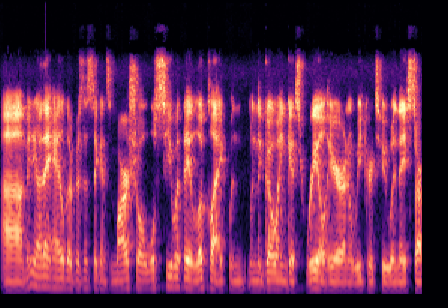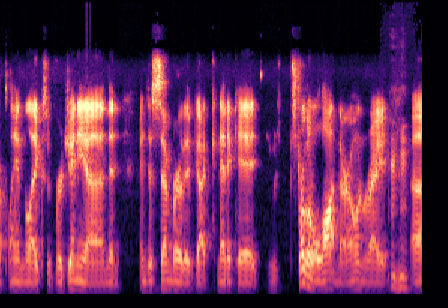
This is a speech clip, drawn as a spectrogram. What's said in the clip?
Um, and you know they handle their business against Marshall. We'll see what they look like when when the going gets real here in a week or two. When they start playing the likes of Virginia, and then in December they've got Connecticut, who struggled a lot in their own right. Mm-hmm. Uh,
